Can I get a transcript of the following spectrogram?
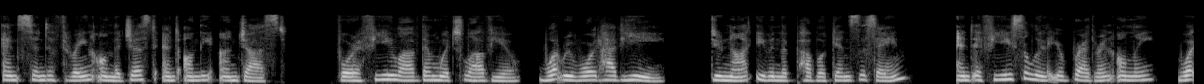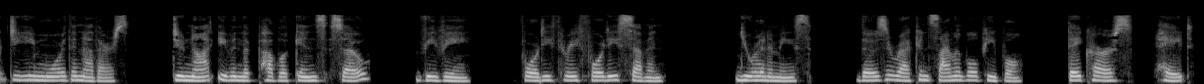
and sendeth rain on the just and on the unjust. For if ye love them which love you, what reward have ye? Do not even the publicans the same? And if ye salute your brethren only, what do ye more than others? Do not even the publicans so? VV 4347. Your enemies. Those irreconcilable people. They curse, hate,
